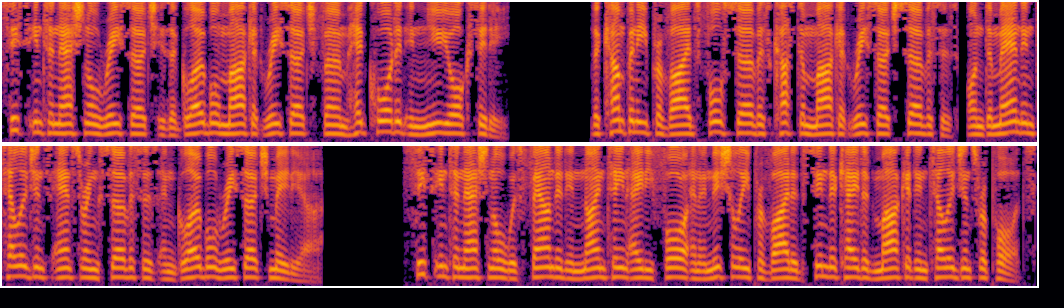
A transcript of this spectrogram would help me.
CIS International Research is a global market research firm headquartered in New York City. The company provides full-service custom market research services, on-demand intelligence answering services and global research media. CIS International was founded in 1984 and initially provided syndicated market intelligence reports.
